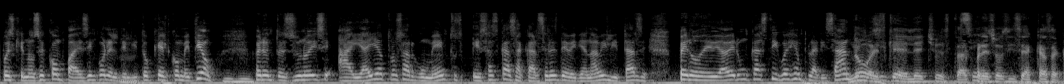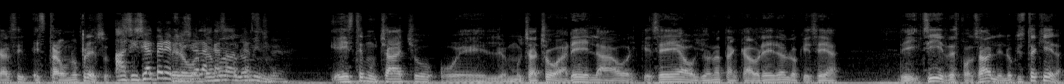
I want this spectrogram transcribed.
pues que no se compadecen con el delito que él cometió. Pero entonces uno dice, ahí hay otros argumentos. Esas casacárceles deberían habilitarse. Pero debe haber un castigo ejemplarizante. No, es que el hecho de estar Sí. preso, así sea casa cárcel, está uno preso. Así sea el beneficio Pero de la casa a lo por mismo. Este muchacho, o el muchacho Varela, o el que sea, o Jonathan Cabrera, lo que sea, di- sí, responsable, lo que usted quiera.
